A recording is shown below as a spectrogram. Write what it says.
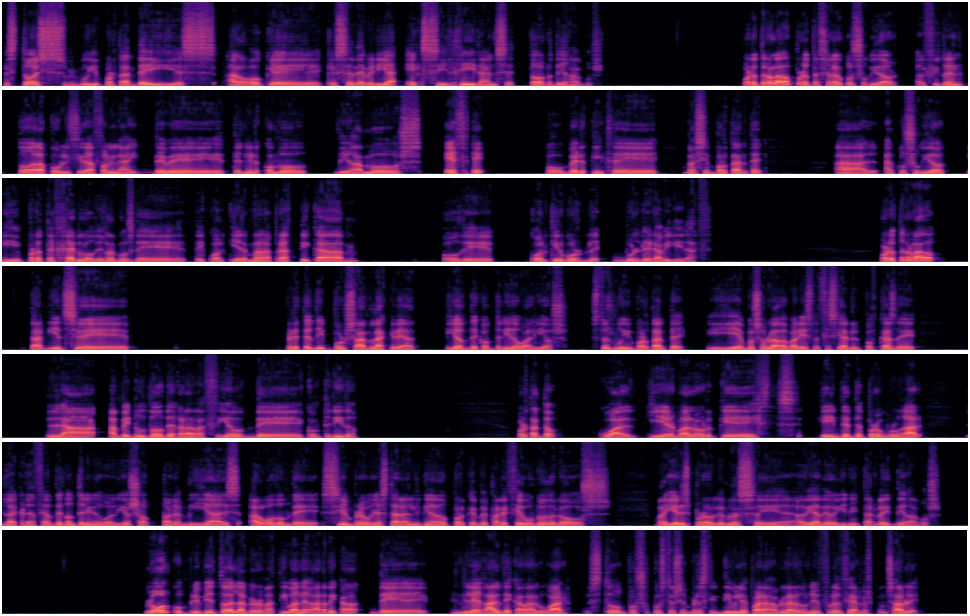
esto es muy importante y es algo que, se debería exigir al sector, digamos. Por otro lado, proteger al consumidor. Al final, toda la publicidad online debe tener como, digamos, eje o vértice más importante al, consumidor y protegerlo, digamos, de, de, cualquier mala práctica o de cualquier vulnerabilidad. Por otro lado, también se pretende impulsar la creación de contenido valioso. Esto es muy importante y hemos hablado varias veces ya en el podcast de la a menudo degradación de contenido. Por tanto, cualquier valor que, intente promulgar la creación de contenido valioso para mí ya es algo donde siempre voy a estar alineado porque me parece uno de los mayores problemas eh, a día de hoy en Internet, digamos. Luego, el cumplimiento de la normativa legal de, legal de cada lugar. Esto, por supuesto, es imprescindible para hablar de una influencia responsable.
